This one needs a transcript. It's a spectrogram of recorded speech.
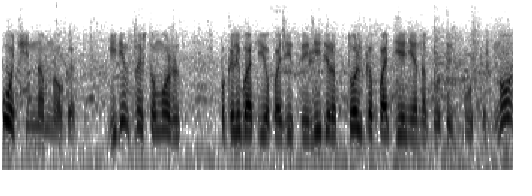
очень намного. Единственное, что может поколебать ее позиции лидера, только падение на крутых спусках. Но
